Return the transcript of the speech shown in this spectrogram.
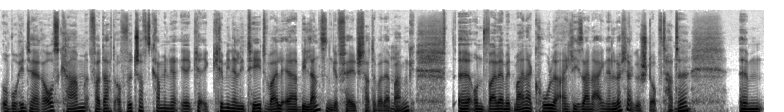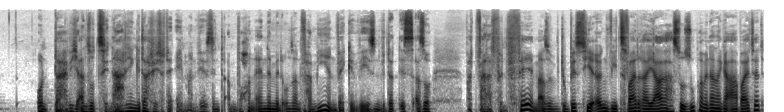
mhm. und wo hinterher rauskam, Verdacht auf Wirtschaftskriminalität, weil er Bilanzen gefälscht hatte bei der mhm. Bank äh, und weil er mit meiner Kohle eigentlich seine eigenen Löcher gestopft hatte. Mhm. Ähm, und da habe ich an so Szenarien gedacht, ich dachte, ey Mann, wir sind am Wochenende mit unseren Familien weg gewesen. Das ist also, was war das für ein Film? Also du bist hier irgendwie zwei, drei Jahre, hast du super miteinander gearbeitet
